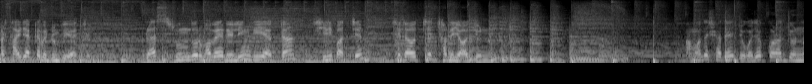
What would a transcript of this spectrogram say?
আর সাইডে একটা বেডরুম পেয়ে যাচ্ছেন। প্লাস সুন্দরভাবে রেলিং দিয়ে একটা সিঁড়ি পাচ্ছেন, সেটা হচ্ছে ছাদে যাওয়ার জন্য। আমাদের সাথে যোগাযোগ করার জন্য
